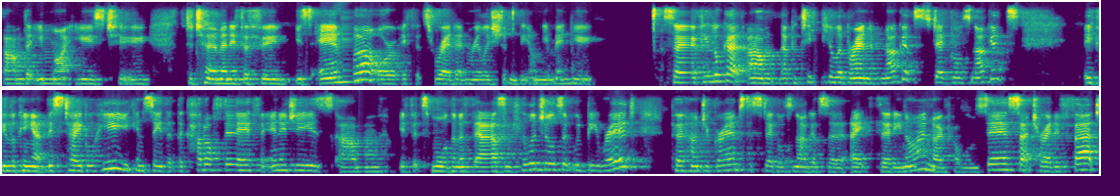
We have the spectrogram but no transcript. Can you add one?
um, that you might use to determine if a food is amber or if it's red and really shouldn't be on your menu. So if you look at um, a particular brand of nuggets, Steggles Nuggets, if you're looking at this table here, you can see that the cutoff there for energy is um, if it's more than a thousand kilojoules, it would be red per 100 grams. The Steggles nuggets are 839, no problems there. Saturated fat,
